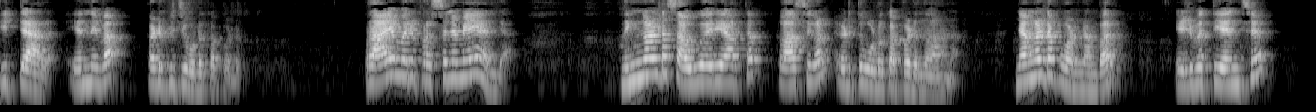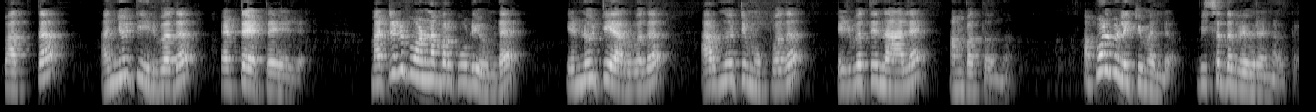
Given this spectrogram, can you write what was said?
ഗിറ്റാർ എന്നിവ പഠിപ്പിച്ചു കൊടുക്കപ്പെടും. പ്രായം ഒരു പ്രശ്നമേ അല്ല. നിങ്ങളുടെ സൗകര്യാർത്ഥം ക്ലാസുകൾ എടുത്തു കൊടുക്കപ്പെടുന്നതാണ്. ഞങ്ങളുടെ ഫോൺ നമ്പർ എഴുപത്തിയഞ്ച് പത്ത് അഞ്ഞൂറ്റി ഇരുപത് എട്ട് എട്ട് ഏഴ്. മറ്റൊരു ഫോൺ നമ്പർ കൂടിയുണ്ട് എണ്ണൂറ്റി അറുപത് അറുന്നൂറ്റി മുപ്പത് എഴുപത്തിനാല് അമ്പത്തൊന്ന്. അപ്പോൾ വിളിക്കുമല്ലോ വിശദ വിവരങ്ങൾക്ക്.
